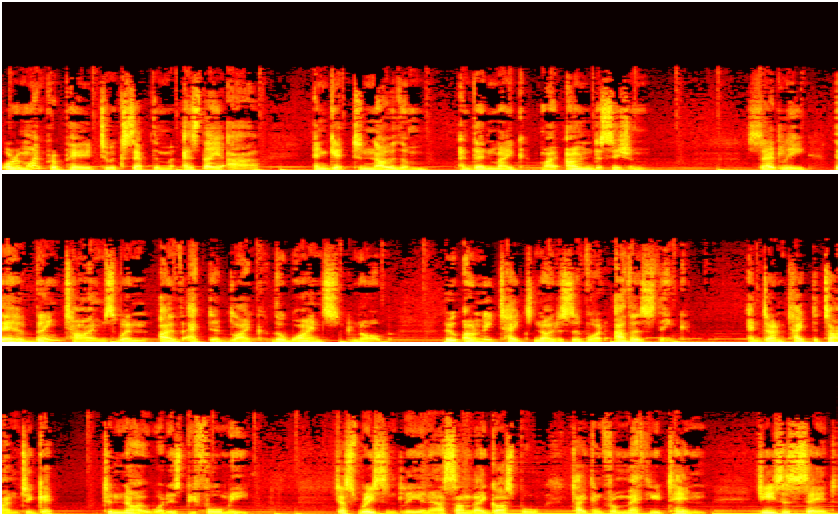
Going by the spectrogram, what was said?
Or am I prepared to accept them as they are and get to know them and then make my own decision? Sadly, there have been times when I've acted like the wine snob who only takes notice of what others think and don't take the time to get to know what is before me. Just recently in our Sunday Gospel, taken from Matthew 10, Jesus said,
